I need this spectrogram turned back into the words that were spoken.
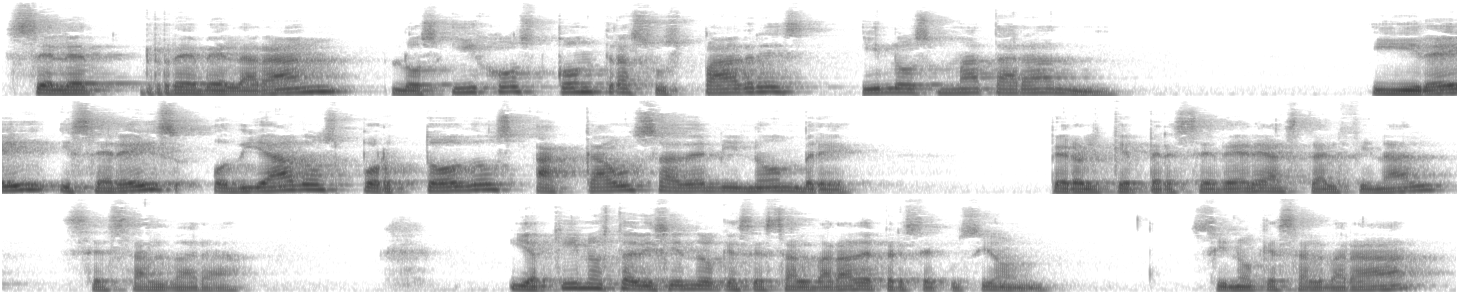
Se le rebelarán los hijos contra sus padres y los matarán y iréis y seréis odiados por todos a causa de mi nombre, pero el que persevere hasta el final se salvará. Y aquí no está diciendo que se salvará de persecución, sino que salvará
